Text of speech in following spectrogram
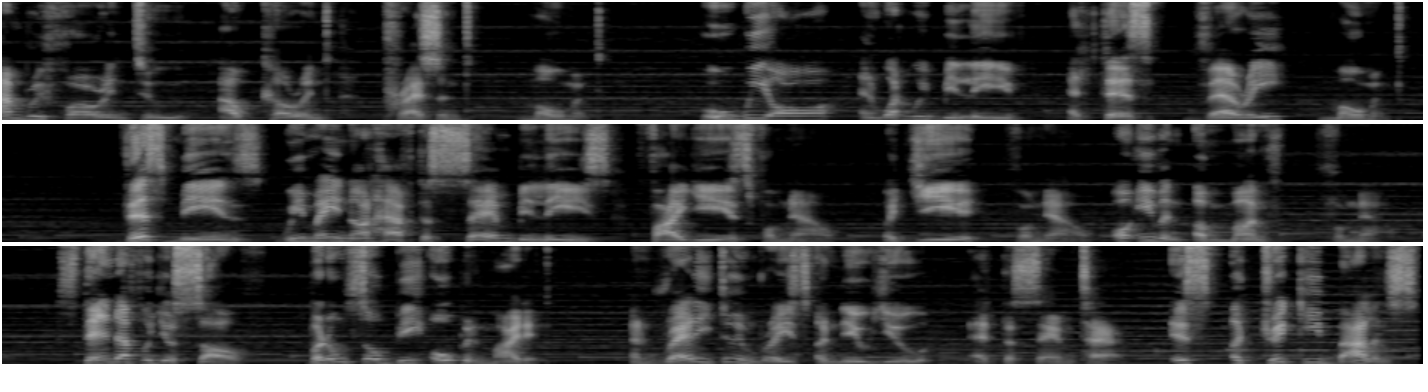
I'm referring to our current present moment. Who we are and what we believe at this very moment. This means we may not have the same beliefs five years from now, a year from now, or even a month from now. Stand up for yourself, but also be open minded and ready to embrace a new you at the same time. It's a tricky balance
